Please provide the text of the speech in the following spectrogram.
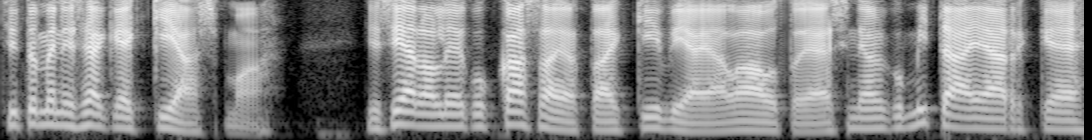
Sitten menin sen jälkeen kiasmaan. Ja siellä oli joku kasa jotain kiviä ja lautoja, ja siinä ei niin mitään järkeä.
